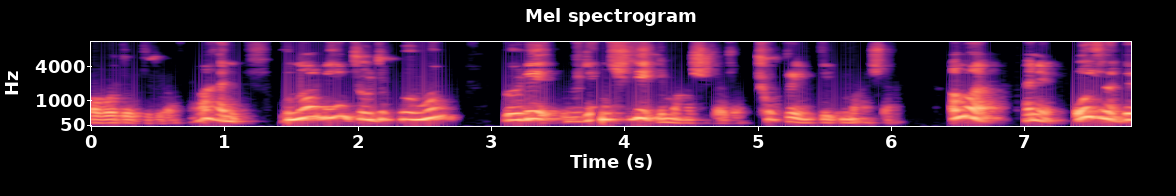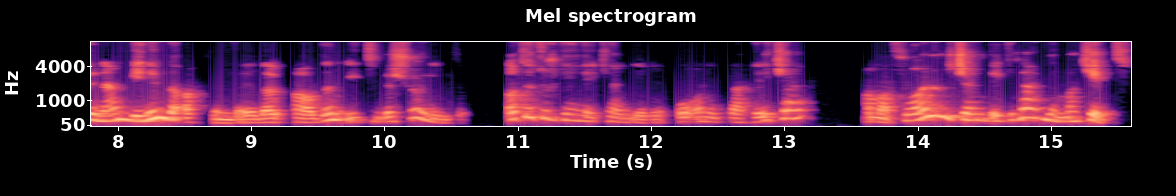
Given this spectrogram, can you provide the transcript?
havada duruyor. Ama hani bunlar benim çocukluğumun böyle renkli imajları, çok renkli imajlar. Ama hani o dönem benim de aklımda ya da aldığım eğitimde şöyleydi. Atatürk'ün heykelleri, o anıtlar heykel ama fuarın içindekiler de maket.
